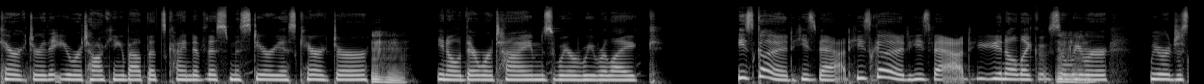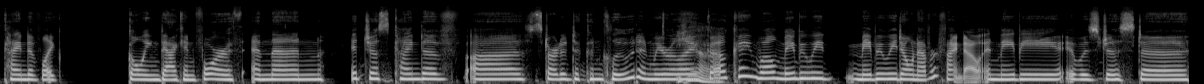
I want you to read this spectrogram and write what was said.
character that you were talking about, that's kind of this mysterious character, mhm. you know, there were times where we were like, he's good, he's bad, he's good, he's bad, you know, like, so we Mhm. were, we were just kind of like going back and forth. And then it just kind of uh started to conclude and we were like Yeah. okay well maybe we maybe we don't ever find out and maybe it was just uh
